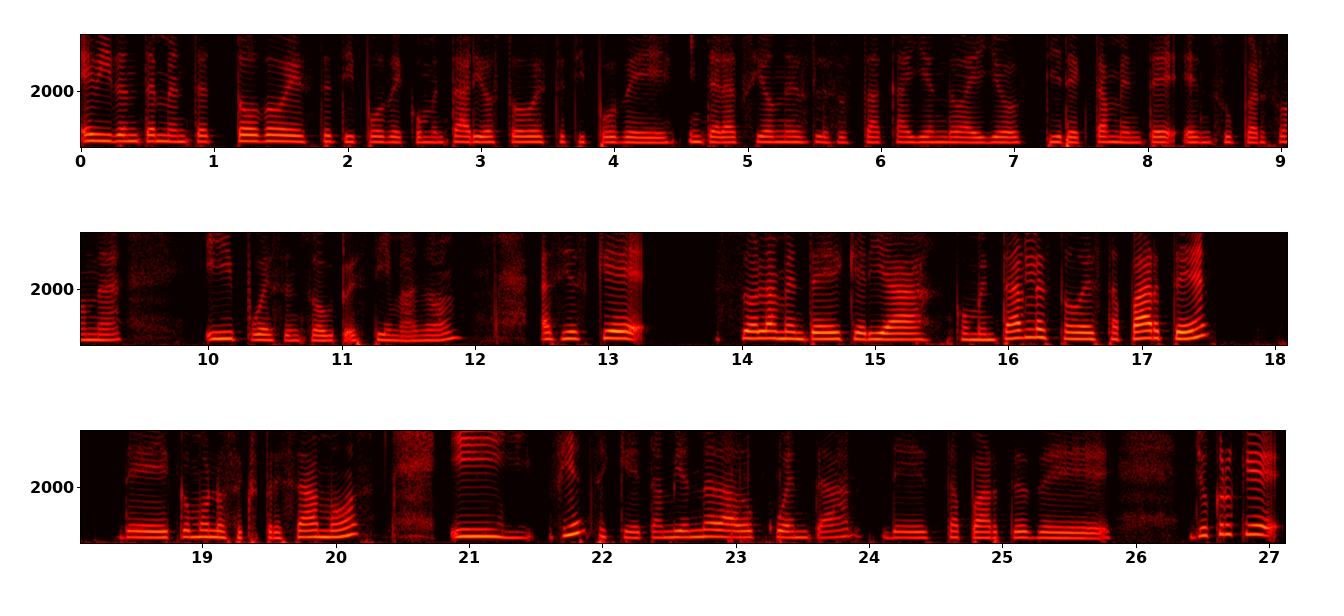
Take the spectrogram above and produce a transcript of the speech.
evidentemente todo este tipo de comentarios, todo este tipo de interacciones les está cayendo a ellos directamente en su persona y pues en su autoestima, ¿no? Así es que solamente quería comentarles toda esta parte de cómo nos expresamos y fíjense que también me he dado cuenta de esta parte de yo creo que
